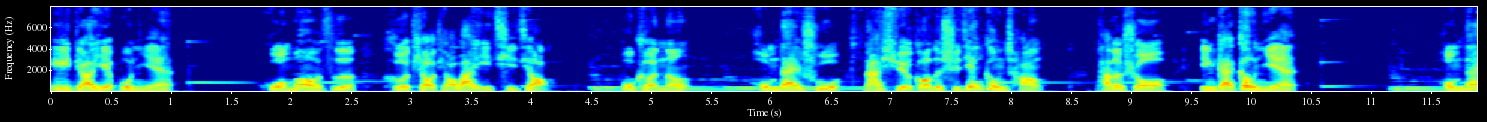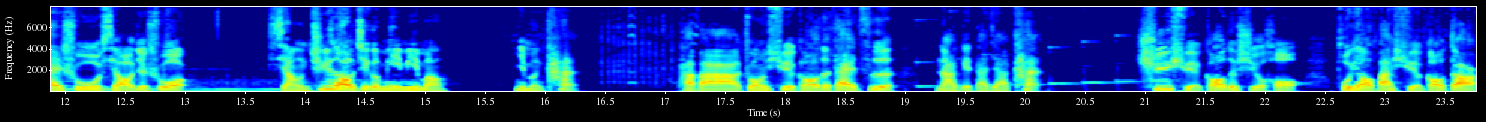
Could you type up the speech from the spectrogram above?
一点也不黏。”火帽子和跳跳蛙一起叫：“不可能！红袋鼠拿雪糕的时间更长，它的手应该更黏。”红袋鼠笑着说：“想知道这个秘密吗？你们看，他把装雪糕的袋子拿给大家看。吃雪糕的时候，不要把雪糕袋儿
